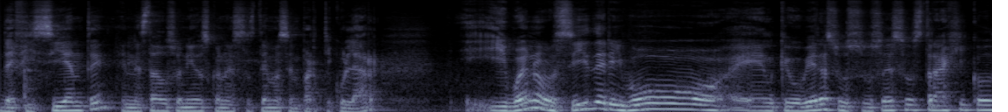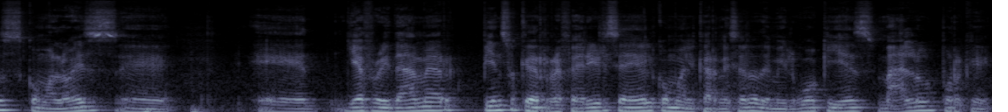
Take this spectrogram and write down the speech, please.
deficiente en Estados Unidos con estos temas en particular. Y bueno, sí derivó en que hubiera sus sucesos trágicos como lo es eh, eh, Jeffrey Dahmer. Pienso que referirse a él como el carnicero de Milwaukee es malo porque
